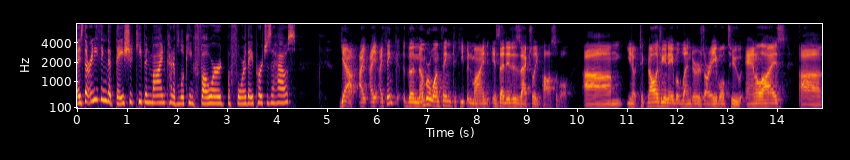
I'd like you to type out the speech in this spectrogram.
Is there anything that they should keep in mind, kind of looking forward before they purchase a house? Yeah, I, I think the number one thing to keep in mind is that it is actually possible. Um, you know, technology enabled lenders are able to analyze uh,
